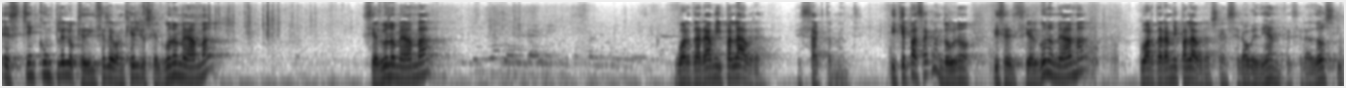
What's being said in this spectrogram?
Es quien cumple lo que dice el Evangelio. Si alguno me ama, si alguno me ama, guardará mi palabra. Exactamente. ¿Y qué pasa cuando uno dice, si alguno me ama, guardará mi palabra? O sea, será obediente, será dócil,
